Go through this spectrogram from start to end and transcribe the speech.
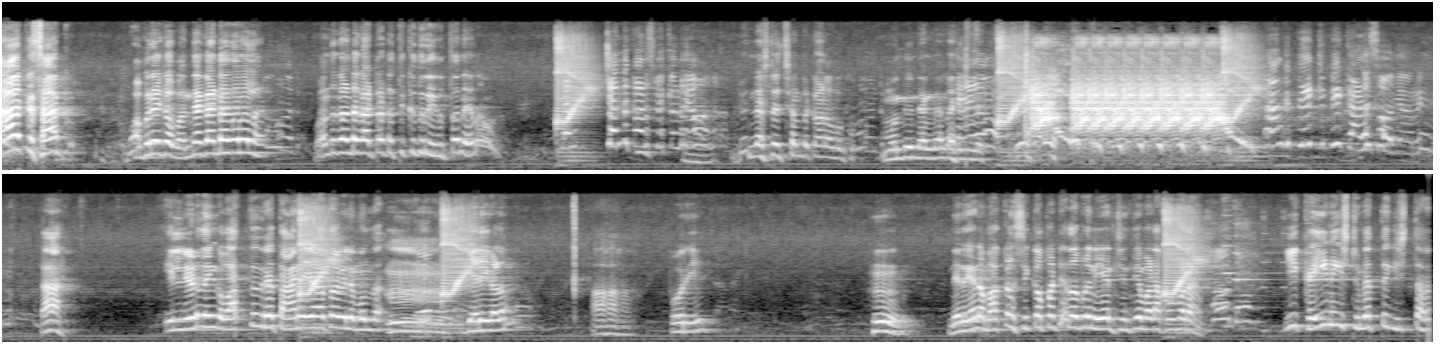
ಸಾಕು ಸಾಕು. ಒಬ್ರೇಗ ಒಂದೇ ಗಂಡ ಅದನಲ್ಲ. ಒಂದು ಗಂಟೆಗೆ ಅಟ್ಟ ತಿಕ್ಕಿದ್ರೆ ಇರ್ತಾನೇನೋ ಚಂದ ಕಾಣಿಸ್ಬೇಕಲ್ರಿ ಬೆನ್ನಷ್ಟೇ ಚಂದ ಕಾಣಬೇಕು. ಮುಂದಿನ ಹೆಂಗನ ಹಿಂಗೆ ಹಂಗ ತಿಕ್ಕಿ ತಿಕ್ಕಿ ಅಳಸ್ ಹೋಗ್ಯಾವ್ರಿ. ತಾ ಇಲ್ಲಿ ಹಿಡ್ದು ಹಿಂಗೆ ಒತ್ತಿದ್ರೆ ತಾನೇ ಹೇಳ್ತಾವ ಇಲ್ಲಿ ಮುಂದೆ. ಗೆರಿಗಳು. ಆಹಾ ಹಾ ಪೋರಿ. ಹ್ಞೂ ನಿನಗೇನೋ ಮಕ್ಕಳು ಸಿಕ್ಕಾಪಟ್ಟೆ ಅದ ಬಿಡು ಏನು ಚಿಂತೆ ಮಾಡಕ್ಕೆ ಹೋಗ್ಬೇಡ. ಈ ಕೈನ ಇಷ್ಟು ಮೆತ್ತಗೆ ಇಷ್ಟು ಥರ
